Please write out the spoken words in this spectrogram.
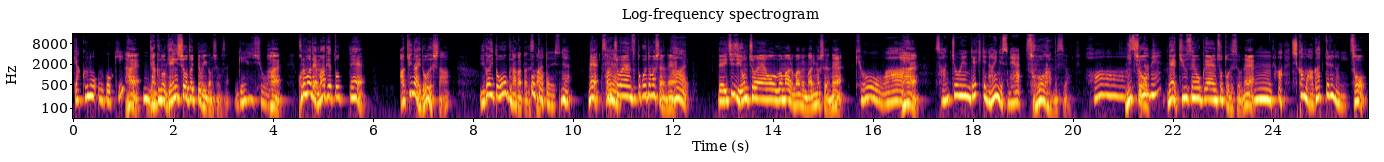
逆の動き？はい、うん、逆の現象と言ってもいいかもしれません。現象はい。これまでマーケットって、飽きないどうでした？意外と多くなかったですか？多かったですね。ね、3兆円ずっと超えてましたよね。はい。で、一時4兆円を上回る場面もありましたよね。今日は、はい。3兆円できてないんですね。そうなんですよ。はあ。2兆。ね、9000億円ちょっとですよね。うん。あ、しかも上がってるのに。そ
